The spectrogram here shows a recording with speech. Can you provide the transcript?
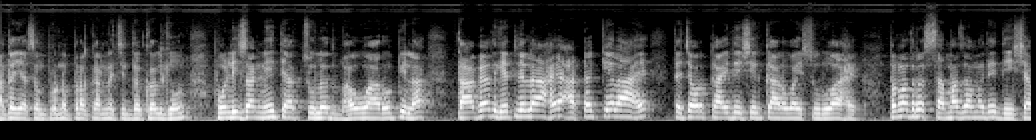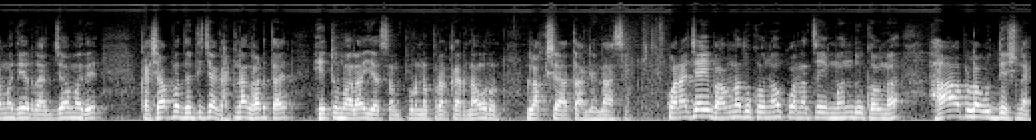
आता या संपूर्ण प्रकरणाची दखल घेऊन पोलिसांनी त्या चुलत भाऊ आरोपीला ताब्यात घेतलेला आहे अटक केला आहे. त्याच्यावर कायदेशीर कारवाई सुरू आहे. पण मात्र समाजामध्ये देशामध्ये राज्यामध्ये कशा पद्धतीच्या घटना घडत आहेत हे तुम्हाला या संपूर्ण प्रकरणावरून लक्षात आलेलं असेल. कोणाच्याही भावना दुखवणं कोणाचंही मन दुखवणं हा आपला उद्देश नाही.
